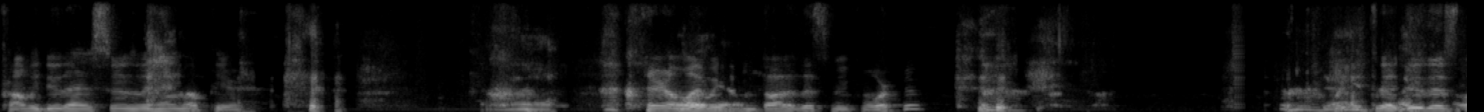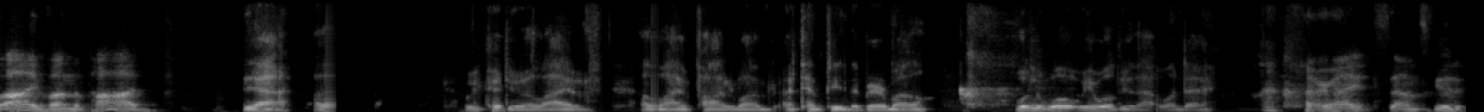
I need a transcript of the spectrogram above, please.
probably do that as soon as we hang up here. Uh, I don't know why we haven't thought of this before. We need to do this live on the pod. yeah. We could do a live a live pod while I'm attempting the bear mile. We'll, we'll we will do that one day. All right, sounds good.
